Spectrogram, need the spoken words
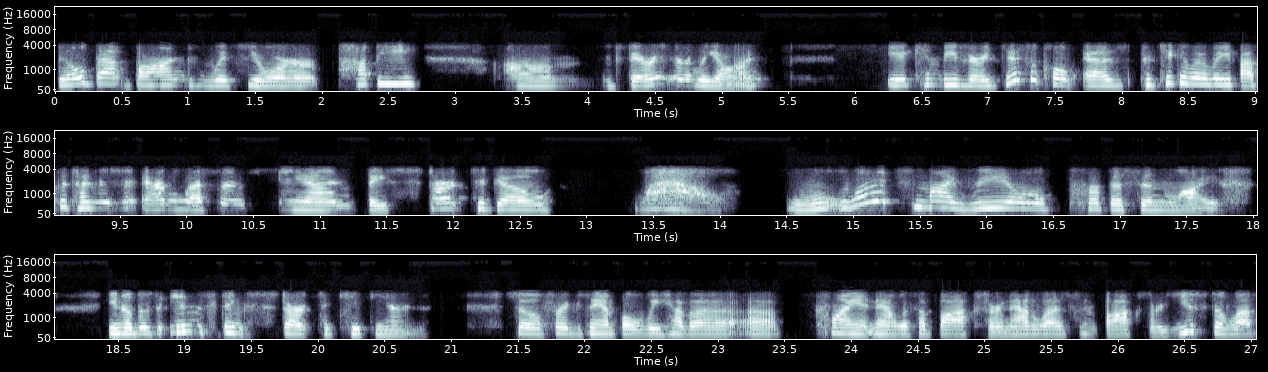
build that bond with your puppy um, very early on, it can be very difficult as particularly about the time they hit adolescence and they start to go, wow, what's my real purpose in life? You know, those instincts start to kick in. So, for example, we have a, a client now with a boxer, an adolescent boxer, used to love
